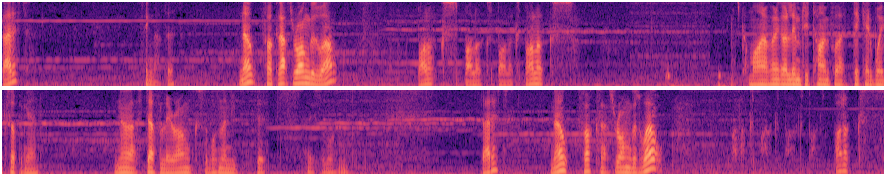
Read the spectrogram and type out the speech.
That it? I think that's it. No, fuck, that's wrong as well. Bollocks, bollocks, bollocks, bollocks. Come on, I've only got limited time before that dickhead wakes up again. No, that's definitely wrong, because there wasn't any bits. At least there wasn't. That it? No, fuck, that's wrong as well. Bollocks, bollocks, bollocks, bollocks, bollocks.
